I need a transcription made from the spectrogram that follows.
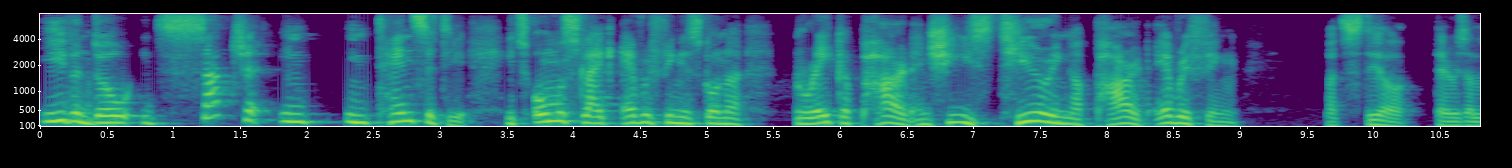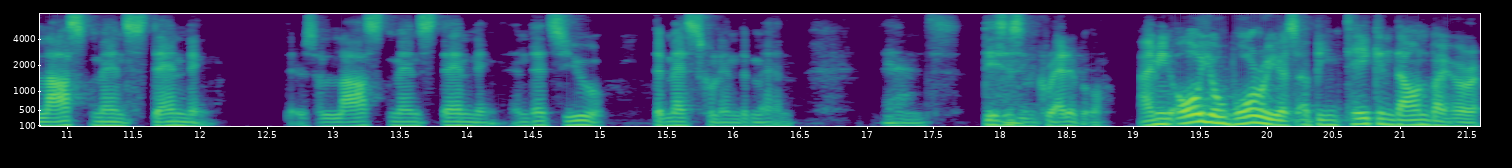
even though it's such an in- intensity. It's almost like everything is gonna break apart and she is tearing apart everything. But still, there is a last man standing there's a last man standing and that's you the masculine the man. Yeah. and this is incredible. I mean all your warriors are being taken down by her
